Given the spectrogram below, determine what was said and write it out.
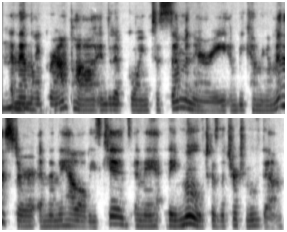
And then Mm. my grandpa ended up going to seminary and becoming a minister, and then they had all these kids, and they they moved because the church moved them.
